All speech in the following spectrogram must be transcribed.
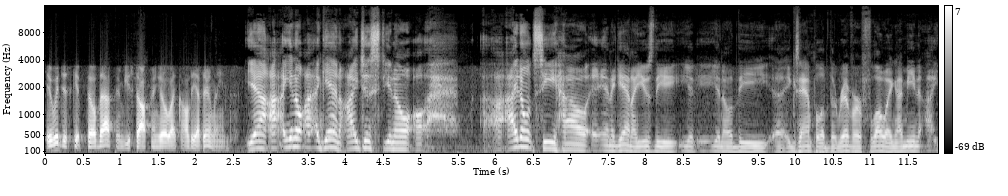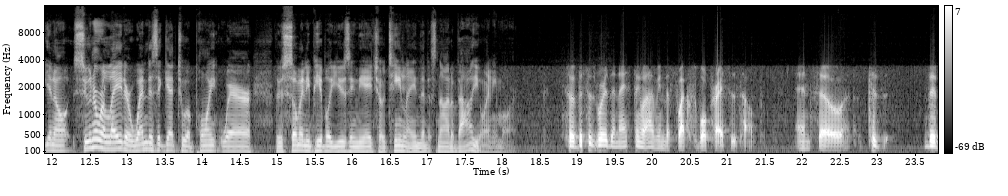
it would just get filled up and be stop and go like all the other lanes. Yeah, I, you know, I- again, I just, you know, uh, I I don't see how. And again, I use the, you, you know, the uh, example of the river flowing. I mean, you know, sooner or later, when does it get to a point where there's so many people using the HOT lane that it's not a value anymore? Where the nice thing about having the flexible prices help. And so, because the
